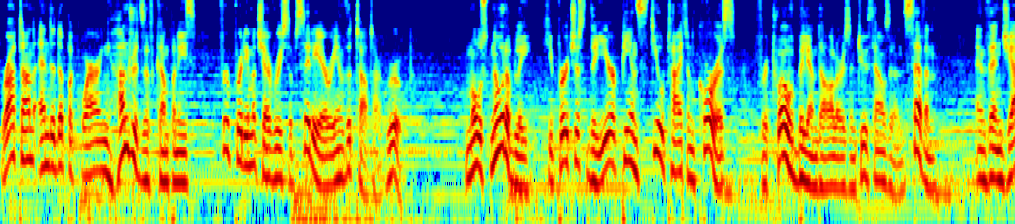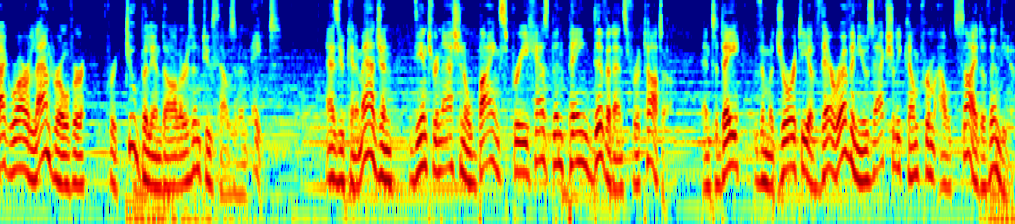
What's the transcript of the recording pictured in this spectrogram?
Ratan ended up acquiring hundreds of companies for pretty much every subsidiary in the Tata Group. Most notably, he purchased the European steel titan Corus for $12 billion in 2007, and then Jaguar Land Rover for $2 billion in 2008. As you can imagine, the international buying spree has been paying dividends for Tata, and today the majority of their revenues actually come from outside of India.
